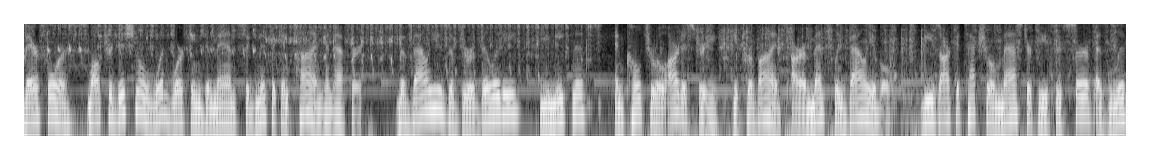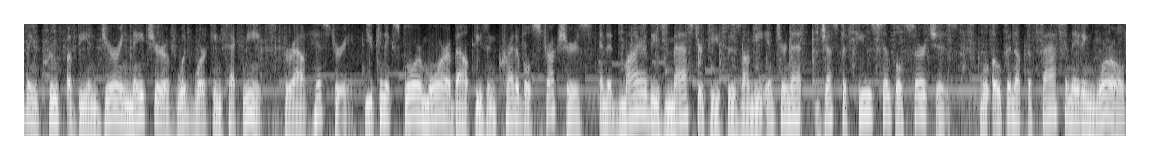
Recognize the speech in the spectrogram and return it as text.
Therefore, while traditional woodworking demands significant time and effort, the values of durability, uniqueness, and cultural artistry it provides are immensely valuable. These architectural masterpieces serve as living proof of the enduring nature of woodworking techniques throughout history. You can explore more about these incredible structures and admire these masterpieces on the internet. Just a few simple searches will open up the fascinating world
